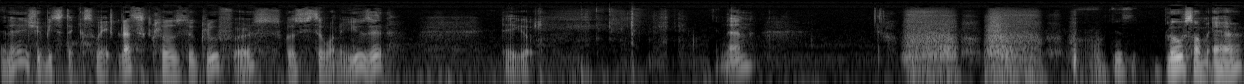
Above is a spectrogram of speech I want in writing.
and then it should be sticks. Wait, let's close the glue first because you still want to use it. There you go. And then just blow some air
